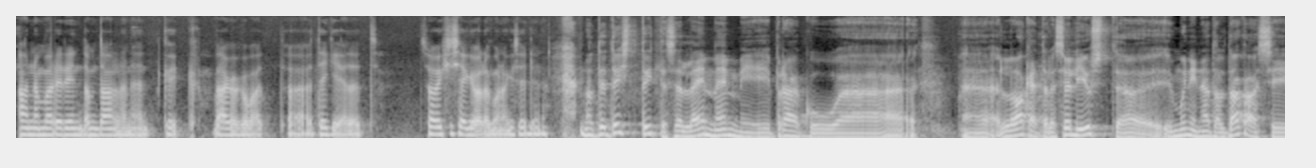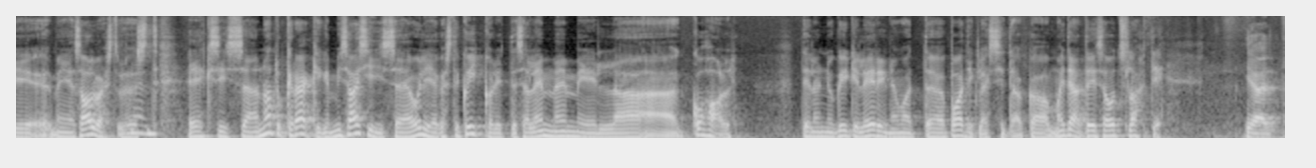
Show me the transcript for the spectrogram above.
Anna-Mari Rindam, taanlane, et kõik väga kõvad äh, tegijad, et sooviks isegi olla kunagi selline. no te tõesti tõite selle MM-i praegu äh, äh, lagedale, see oli just äh, mõni nädal tagasi meie salvestusest. ehk siis natuke rääkige, mis asi see oli ja kas te kõik olite seal MM-il kohal? Teil on ju kõigil erinevad paadiklassid, aga ma ei tea, tee see ots lahti ja et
